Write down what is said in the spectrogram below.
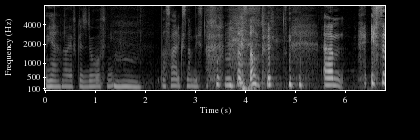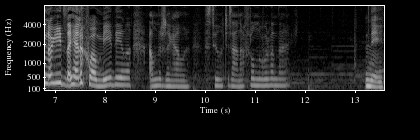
ja. nog even doet of niet. Mm. Dat is waar, ik snap die dat standpunt. um, is er nog iets dat jij nog wou meedelen? Anders dan gaan we stilletjes aan afronden voor vandaag. Nee.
